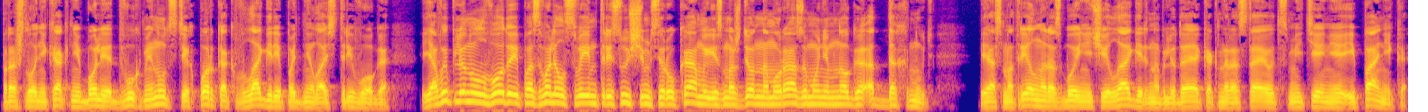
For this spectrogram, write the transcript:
Прошло никак не более двух минут с тех пор, как в лагере поднялась тревога. Я выплюнул воду и позволил своим трясущимся рукам и изможденному разуму немного отдохнуть. Я смотрел на разбойничий лагерь, наблюдая, как нарастают смятение и паника.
